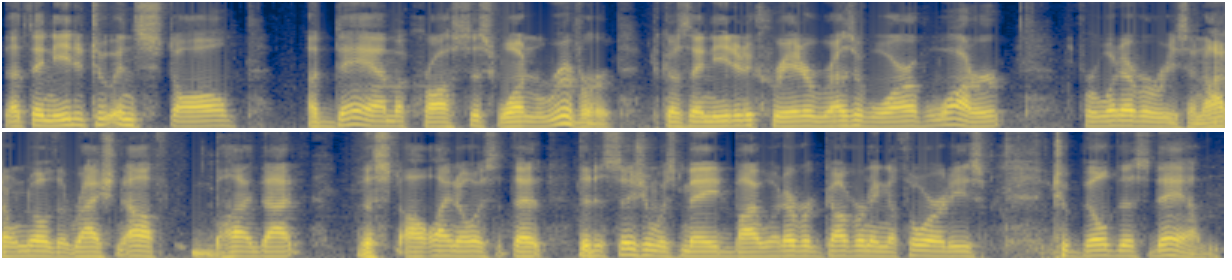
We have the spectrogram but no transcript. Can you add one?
that they needed to install a dam across this one river because they needed to create a reservoir of water for whatever reason. I don't know the rationale behind that, this, all I know is that the, the decision was made by whatever governing authorities to build this dam.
